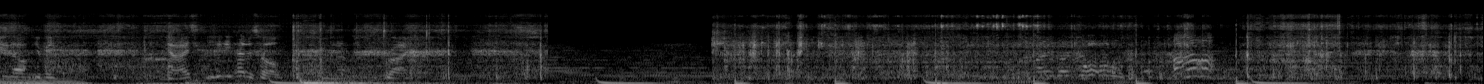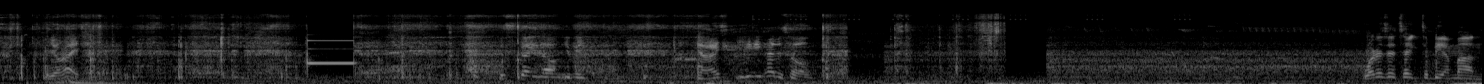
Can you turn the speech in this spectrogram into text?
You you as well. Right. Ah! You alright? Stay you mean? Alright, you get your head as well. What does it take to be a man?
